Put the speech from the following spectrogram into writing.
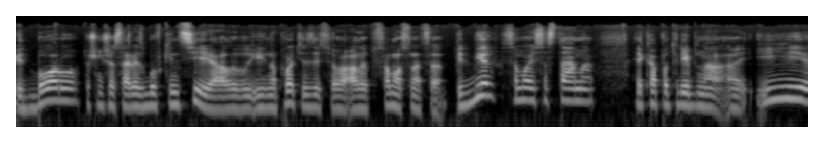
підбору, точніше, сервіс був в кінці, але і на протязі цього, але саме основне це підбір самої системи, яка потрібна. І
